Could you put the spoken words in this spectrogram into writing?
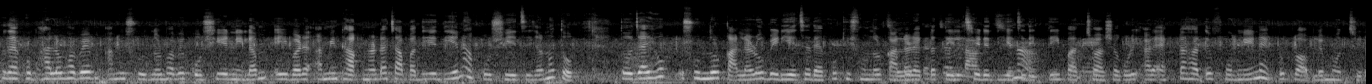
তো দেখো ভালোভাবে আমি সুন্দরভাবে কষিয়ে নিলাম। এইবারে আমি ঢাকনাটা চাপা দিয়ে দিয়ে না কষিয়েছি জানো তো? তো যাই হোক সুন্দর কালারও বেরিয়েছে। দেখো কি সুন্দর কালার একটা তেল ছেড়ে দিয়েছে দেখতেই পাচ্ছ আশা করি। আর একটা হাতে ফোন নিয়ে না একটু প্রবলেম হচ্ছিল।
